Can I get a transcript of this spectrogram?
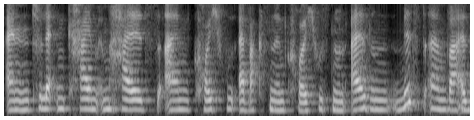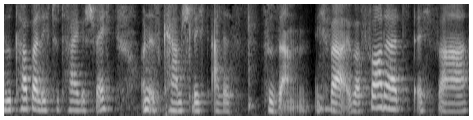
einen Toilettenkeim im Hals, einen Keuchhu erwachsenen Keuchhusten und all so ein Mist, ähm, war also körperlich total geschwächt und es kam schlicht alles zusammen. Ich war überfordert, ich war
